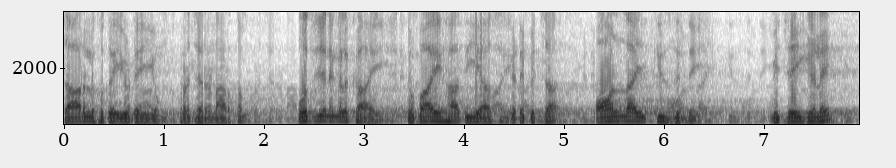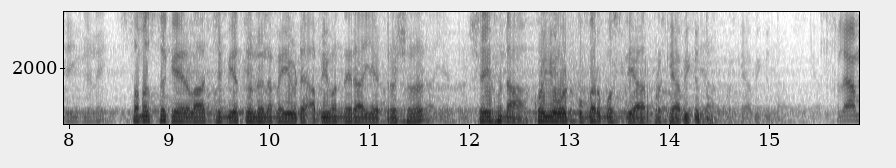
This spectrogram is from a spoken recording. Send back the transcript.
ദാറുൽ ഹുദയുടെയും പ്രചരണാർത്ഥം പൊതുജനങ്ങൾക്കായി ദുബായ് ഹാദിയ സംഘടിപ്പിച്ച ഓൺലൈൻ ക്വിസിന്റെ വിജയികളെ സമസ്ത കേരള ജമിയത്തുലമയുടെ അഭിവന്ദരായ ട്രഷറർ ഷെയ്ഹുന കൊയ്യോട് ഉമർ മുസ്ലിയാർ പ്രഖ്യാപിക്കുന്നു. Assam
